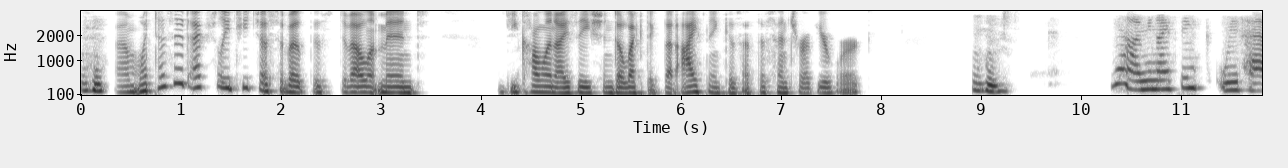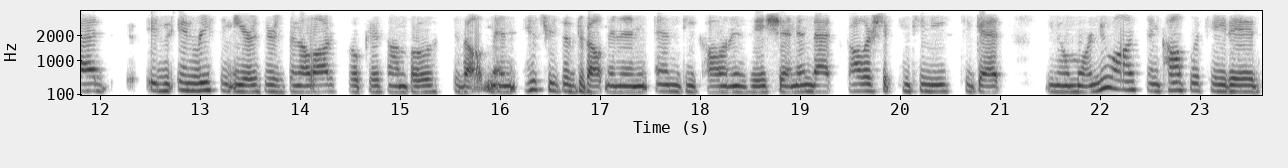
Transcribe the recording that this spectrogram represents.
Mm-hmm. um, what does it actually teach us about this development decolonization dialectic that i think is at the center of your work? Mm-hmm. Yeah, I mean, I think we've had in, in recent years, there's been a lot of focus on both development, histories of development and, and decolonization, and that scholarship continues to get, you know, more nuanced and complicated,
